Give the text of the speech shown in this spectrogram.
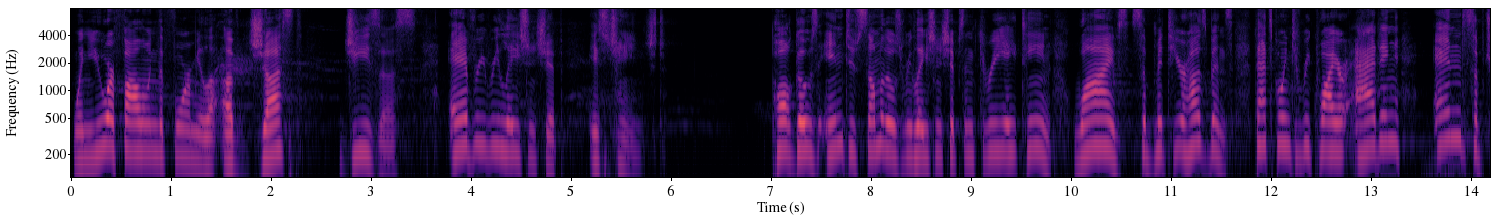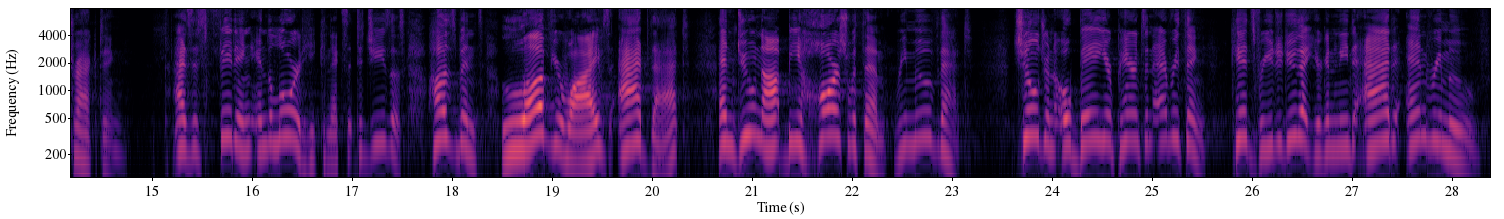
when you are following the formula of just Jesus, every relationship is changed. Paul goes into some of those relationships in 318. Wives, submit to your husbands. That's going to require adding and subtracting. As is fitting in the Lord, he connects it to Jesus. Husbands, love your wives, add that, and do not be harsh with them. Remove that. Children, obey your parents in everything. Kids, for you to do that, you're going to need to add and remove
